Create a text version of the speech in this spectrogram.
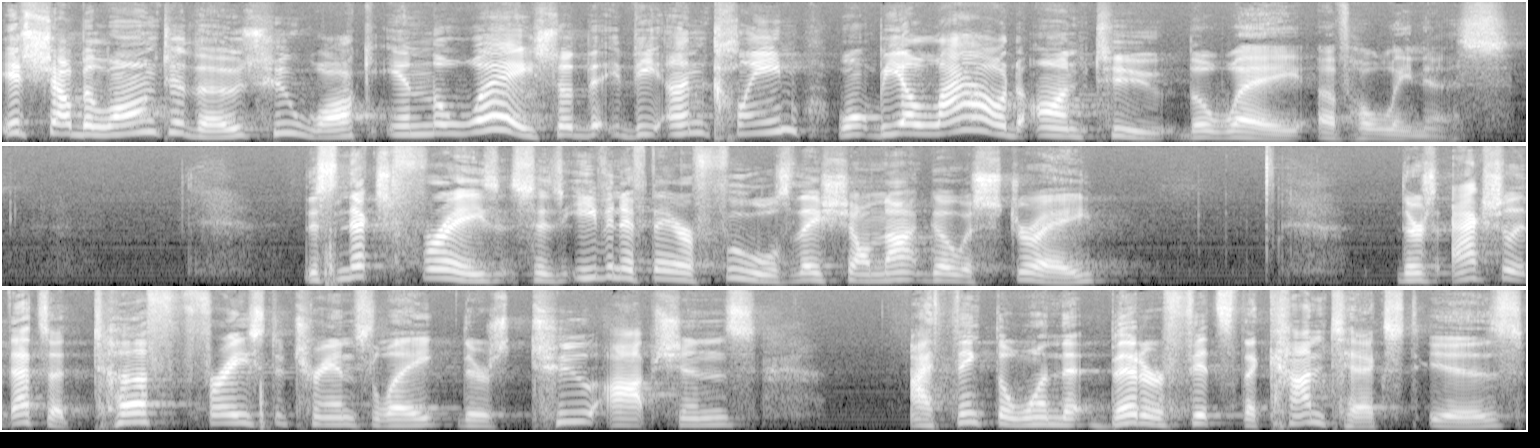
It shall belong to those who walk in the way. So the, the unclean won't be allowed onto the way of holiness. This next phrase, says, even if they are fools, they shall not go astray. There's actually, that's a tough phrase to translate. There's two options. I think the one that better fits the context is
